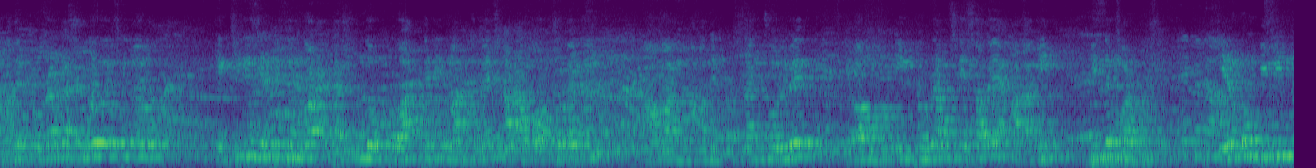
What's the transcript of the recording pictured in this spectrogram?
আমাদের প্রোগ্রামটা শুরু হয়েছিল একত্রিশে ডিসেম্বর, একটা সুন্দর প্রভাত ফেরির মাধ্যমে। সারা বর্ষব্যাপী আমার, আমাদের প্রোগ্রাম চলবে এবং এই প্রোগ্রাম শেষ হবে আগামী ডিসেম্বর মাসে। এরকম বিভিন্ন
